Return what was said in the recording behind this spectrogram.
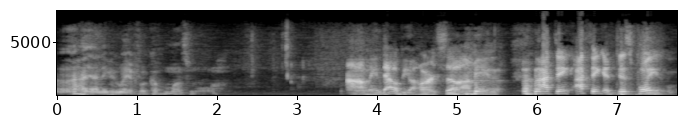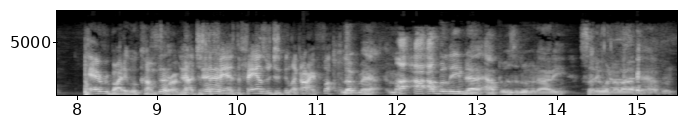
Ah, y'all niggas waiting for a couple months more. I mean, that would be a hard sell. I mean, I think I think at this point everybody would come for him, not just the fans. The fans would just be like, "All right, fuck." Look, man. I, I believe that Apple is Illuminati, so they wouldn't allow it to happen.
